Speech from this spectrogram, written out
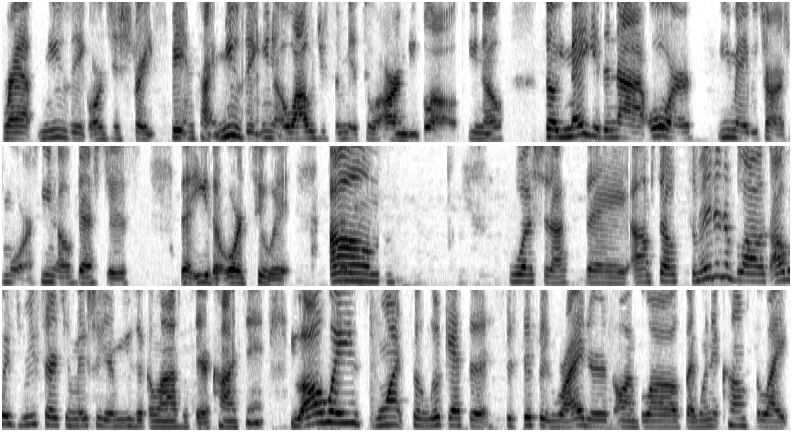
rap music or just straight spitting type music, you know, why would you submit to an R&B blog, you know? So you may get denied or you may be charged more, you know, that's just the either or to it. Um what should I say? Um, so submitting the blogs, always research and make sure your music aligns with their content. You always want to look at the specific writers on blogs, like when it comes to like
